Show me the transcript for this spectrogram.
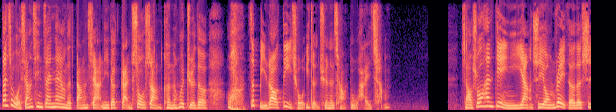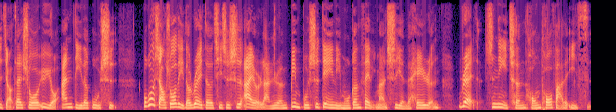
但是我相信，在那样的当下，你的感受上可能会觉得，哇，这比绕地球一整圈的长度还长。小说和电影一样，是用瑞德的视角在说狱友安迪的故事。不过，小说里的瑞德其实是爱尔兰人，并不是电影里摩根·费里曼饰演的黑人。Red 是昵称，红头发的意思。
